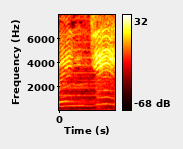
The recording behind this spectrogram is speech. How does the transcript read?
Benji.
